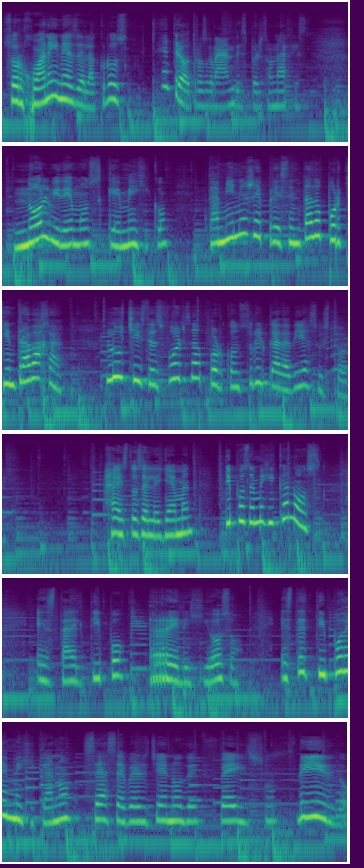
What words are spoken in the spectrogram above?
Sor Juana Inés de la Cruz, entre otros grandes personajes. No olvidemos que México también es representado por quien trabaja, lucha y se esfuerza por construir cada día su historia. A esto se le llaman tipos de mexicanos. Está el tipo religioso. Este tipo de mexicano se hace ver lleno de fe y sufrido,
